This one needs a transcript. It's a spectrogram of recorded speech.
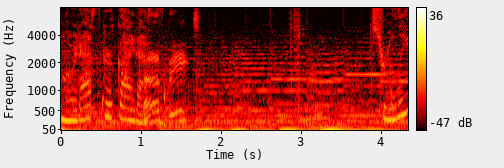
Lord Askr, guide us. A beat. Truly?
